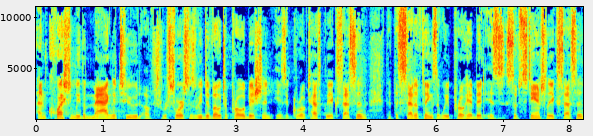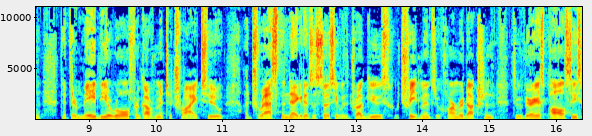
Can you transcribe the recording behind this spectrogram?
unquestionably the magnitude of resources we devote to prohibition is grotesquely excessive, that the set of things that we prohibit is substantially excessive, that there may be a role for government to try to address the negatives associated with drug use, through treatment, through harm reduction, through various policies,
